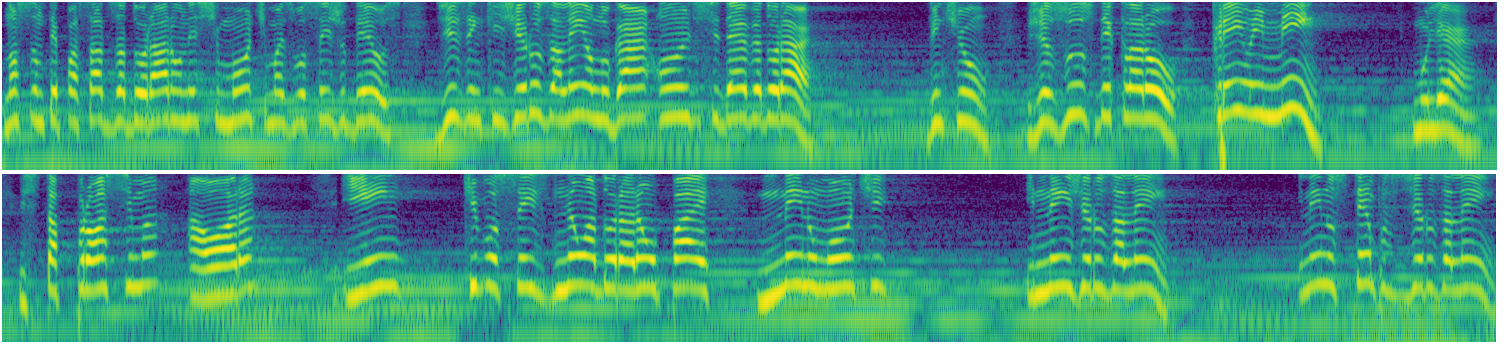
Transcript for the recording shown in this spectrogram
Nossos antepassados adoraram neste monte, mas vocês judeus dizem que Jerusalém é o lugar onde se deve adorar. 21. Jesus declarou: Creio em mim, mulher, está próxima a hora e em que vocês não adorarão o Pai nem no monte e nem em Jerusalém, e nem nos templos de Jerusalém.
